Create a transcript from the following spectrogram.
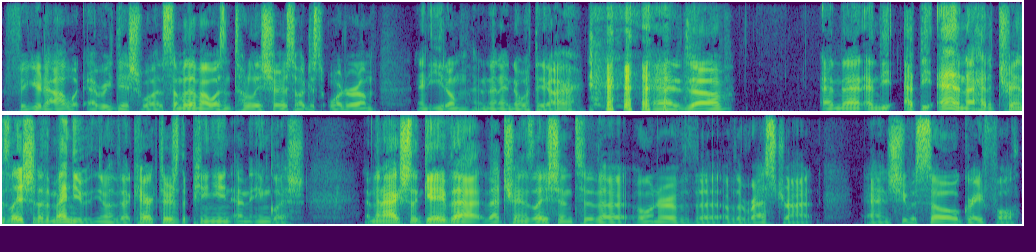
figured out what every dish was. Some of them I wasn't totally sure, so I just order them and eat them, and then I know what they are. and um, and then and the at the end I had a translation of the menu. You know, the characters, the pinyin, and the English. And then I actually gave that that translation to the owner of the of the restaurant, and she was so grateful.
